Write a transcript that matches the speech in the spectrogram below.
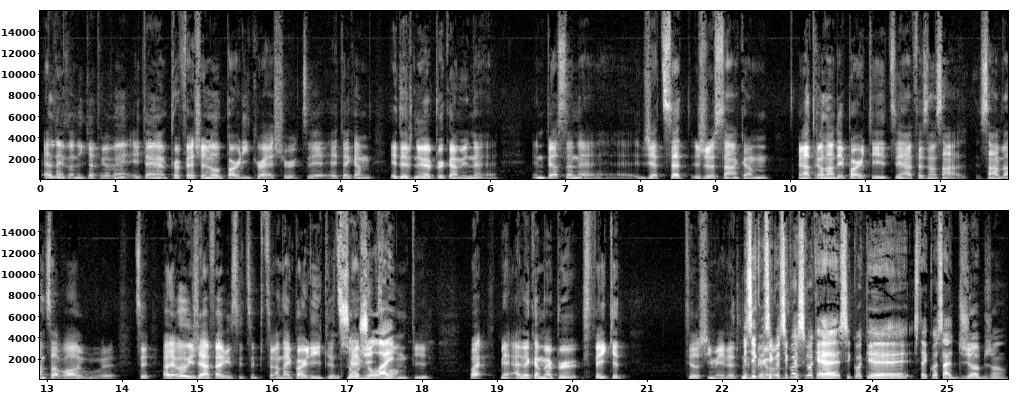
elle, dans les années 80, était un professional party crasher. Elle était comme. est devenue un peu comme une, une personne euh, jet set, juste en comme rentrant dans des parties, tu sais, en faisant sem- semblant de savoir où. euh, tu sais, ah oui, oui, j'ai affaire ici, tu sais, puis tu rentres dans les parties, puis tu du monde, puis. Ouais, mais elle a comme un peu fake it till she made it. Mais c'est quoi, c'est quoi, c'est quoi, dit- c'est quoi que, c'est quoi que, c'était quoi sa job, genre?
